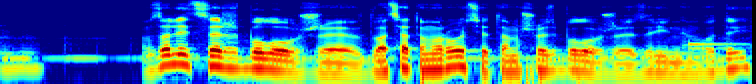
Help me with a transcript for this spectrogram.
Мгм. Взагалі, це ж було вже в 20-му році, там щось було вже з рівнем води.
